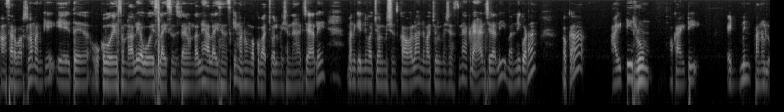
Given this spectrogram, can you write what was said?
ఆ సర్వర్స్లో మనకి ఏదైతే ఒక ఓఎస్ ఉండాలి ఆ ఓఎస్ లైసెన్స్డ్ అయి ఉండాలి ఆ లైసెన్స్కి మనం ఒక వర్చువల్ మిషన్ యాడ్ చేయాలి. మనకి ఎన్ని వర్చువల్ మిషన్స్ కావాలో అన్ని వర్చువల్ మిషన్స్ని అక్కడ యాడ్ చేయాలి. ఇవన్నీ కూడా ఒక ఐటీ రూమ్ ఒక ఐటీ అడ్మిన్ పనులు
